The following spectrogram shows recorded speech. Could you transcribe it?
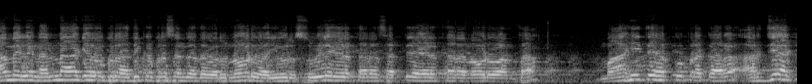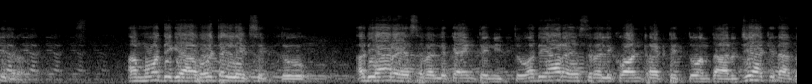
ಆಮೇಲೆ ನನ್ನ ಹಾಗೆ ಒಬ್ರು ಅಧಿಕ ಪ್ರಸಂಗದವರು ನೋಡುವ, ಇವರು ಸುಳ್ಳು ಹೇಳ್ತಾರ, ಸತ್ಯ ಹೇಳ್ತಾರ ನೋಡುವಂತ ಮಾಹಿತಿ ಹಕ್ಕು ಪ್ರಕಾರ ಅರ್ಜಿ ಹಾಕಿದ್ರು. ಆ ಮೋದಿಗೆ ಆ ಹೋಟೆಲ್ ಹೇಗೆ ಸಿಕ್ತು. ಅದು ಯಾರ ಹೆಸರಲ್ಲಿ ಕ್ಯಾಂಟೀನ್ ಇತ್ತು, ಅದು ಯಾರ ಹೆಸರಲ್ಲಿ ಕಾಂಟ್ರಾಕ್ಟ್ ಇತ್ತು ಅಂತ ಅರ್ಜಿ ಹಾಕಿದಾಗ,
